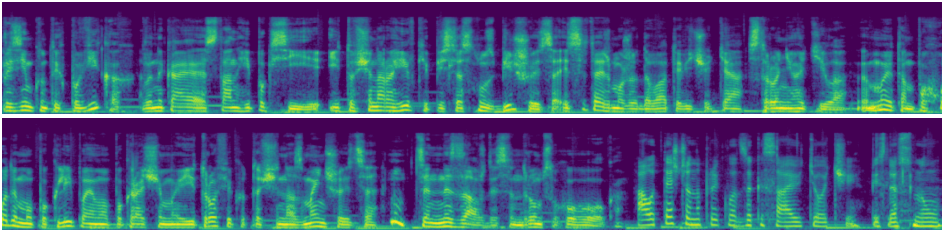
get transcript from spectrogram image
при зімкнутих повіках виникає стан гіпоксії, і товщина рогівки після сну збільшується, і це теж може давати відчуття стороннього тіла. Ми там походимо, покліпаємо, покращимо її трофіку, товщина зменшується. Ну це не завжди синдром сухого ока. А от те, що, наприклад, закисають очі після сну.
